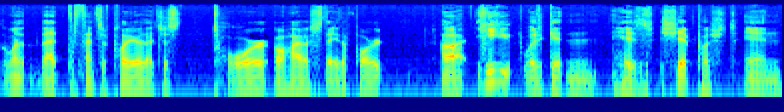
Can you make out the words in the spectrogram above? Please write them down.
one, that defensive player that just tore Ohio State apart. Uh, he was getting his shit pushed in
